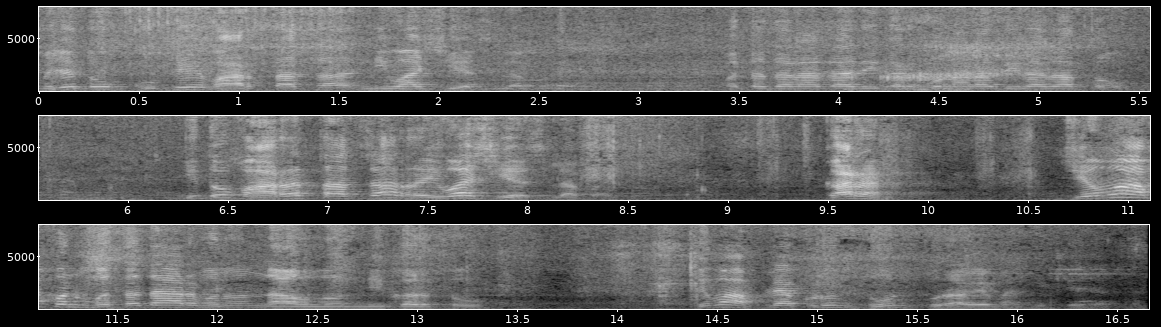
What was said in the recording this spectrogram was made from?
म्हणजे तो कुठे भारताचा निवासी असला पाहिजे मतदानाचा अधिकार कोणाला दिला जातो? की तो भारताचा रहिवासी असला पाहिजे. कारण जेव्हा आपण मतदार म्हणून नाव नोंदणी करतो तेव्हा आपल्याकडून दोन पुरावे मागितले जातात.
